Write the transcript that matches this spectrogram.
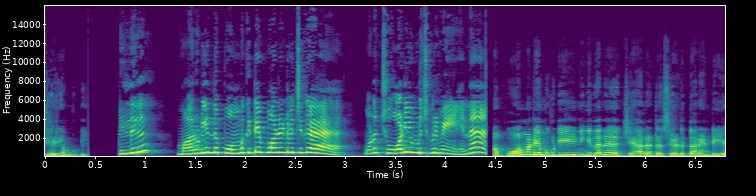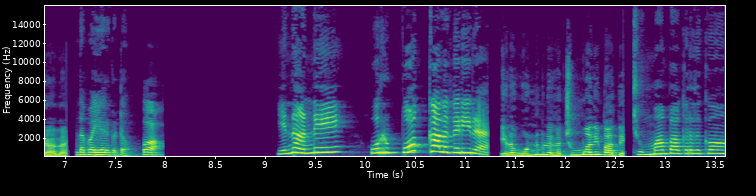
சரி அம்முக்குட்டி மறுபடியும் இந்த பொம்மை கிட்டே போனிட்டு வச்சுக்க. உனக்கு சோடியை முடிச்சு போடுவேன் என்ன? போக மாட்டேன் அம்முக்குட்டி நீங்க தானே சேலை ட்ரெஸ் எடுத்தாரேன்ட்டியா அந்த பையன் இருக்கட்டும் என்ன அண்ணே? ஒரு போக்கால தெரியற? இல்ல ஒண்ணும் இல்ல சும்மாதையும் பார்த்தேன் சும்மா பாக்குறதுக்கும்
